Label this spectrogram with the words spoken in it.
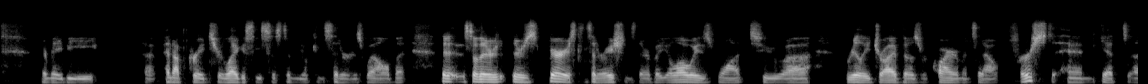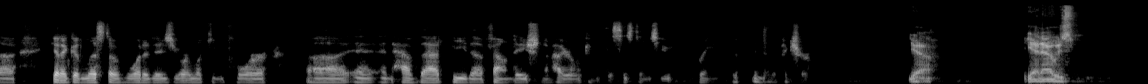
there may be uh, an upgrade to your legacy system you'll consider as well. But uh, so there, there's various considerations there, but you'll always want to uh, really drive those requirements out first and get uh, get a good list of what it is you're looking for uh, and, and, have that be the foundation of how you're looking at the systems you bring into the picture. Yeah, yeah, and I always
